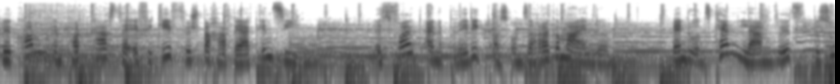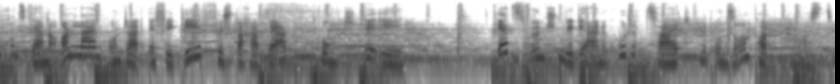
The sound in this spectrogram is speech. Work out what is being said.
willkommen im Podcast der FEG Fischbacher Berg in Siegen. Es folgt eine Predigt aus unserer Gemeinde. Wenn du uns kennenlernen willst, besuch uns gerne online unter fegfischbacherberg.de. Jetzt wünschen wir dir eine gute Zeit mit unserem Podcast.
